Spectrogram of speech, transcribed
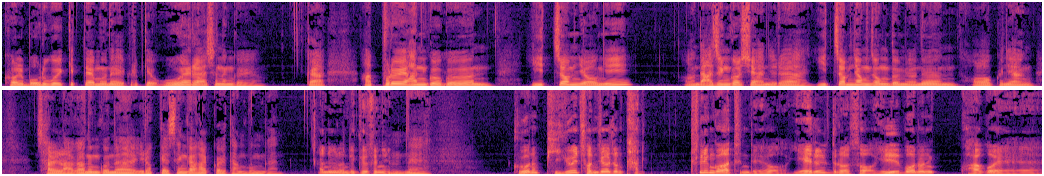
그걸 모르고 있기 때문에 그렇게 오해를 하시는 거예요. 그러니까 앞으로의 한국은 음. 2.0이 어, 낮은 것이 아니라 2.0 정도면은 어 그냥 잘 나가는구나 이렇게 생각할 거예요 당분간. 아니 그런데 교수님, 음, 네. 그거는 비교의 전제가 좀 다 틀린 것 같은데요. 예를 들어서 일본은 과거에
